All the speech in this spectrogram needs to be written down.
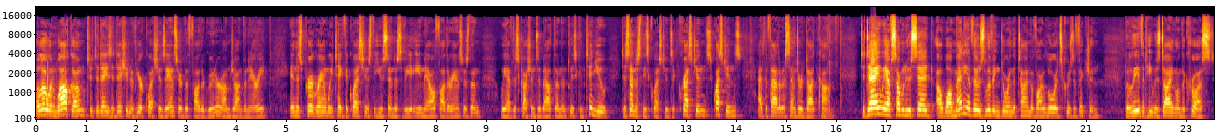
Hello and welcome to today's edition of Your Questions Answered with Father Gruner. I'm John Vennari. In this program, we take the questions that you send us via email. Father answers them. We have discussions about them, and please continue to send us these questions at questions, questions at thefatimacenter.com. Today, we have someone who said, uh, while many of those living during the time of our Lord's crucifixion believe that he was dying on the cross,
